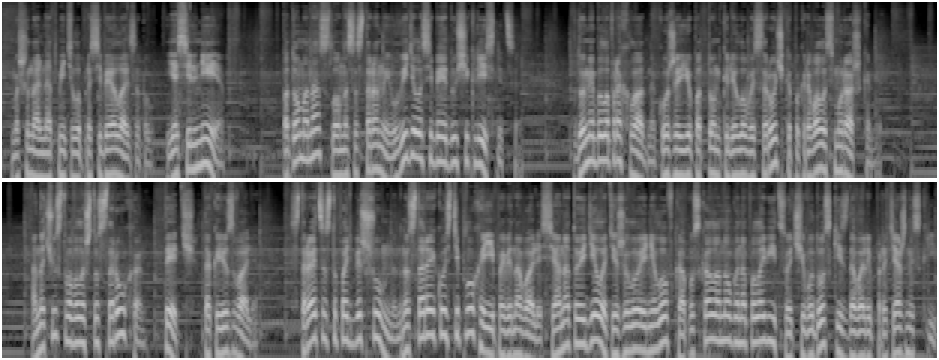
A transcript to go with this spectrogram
— машинально отметила про себя Элайзабл. «Я сильнее». Потом она, словно со стороны, увидела себя идущей к лестнице. В доме было прохладно, кожа ее под тонкой лиловой сорочкой покрывалась мурашками. Она чувствовала, что старуха, Тэтч, так ее звали, старается ступать бесшумно, но старые кости плохо ей повиновались, и она то и дело тяжело и неловко опускала ногу на половицу, отчего доски издавали протяжный скрип.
